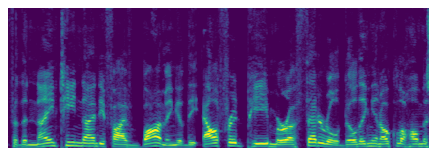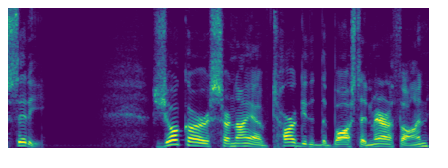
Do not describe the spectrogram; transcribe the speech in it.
for the 1995 bombing of the Alfred P. Murrah Federal Building in Oklahoma City. Dzhokhar Tsarnaev targeted the Boston Marathon,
